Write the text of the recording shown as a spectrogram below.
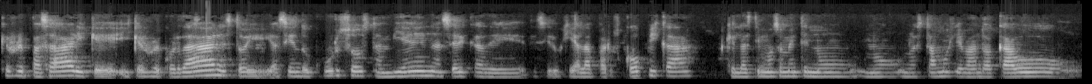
que repasar y que, y que, recordar. Estoy haciendo cursos también acerca de, cirugía laparoscópica, que lastimosamente no, no, no, estamos llevando a cabo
